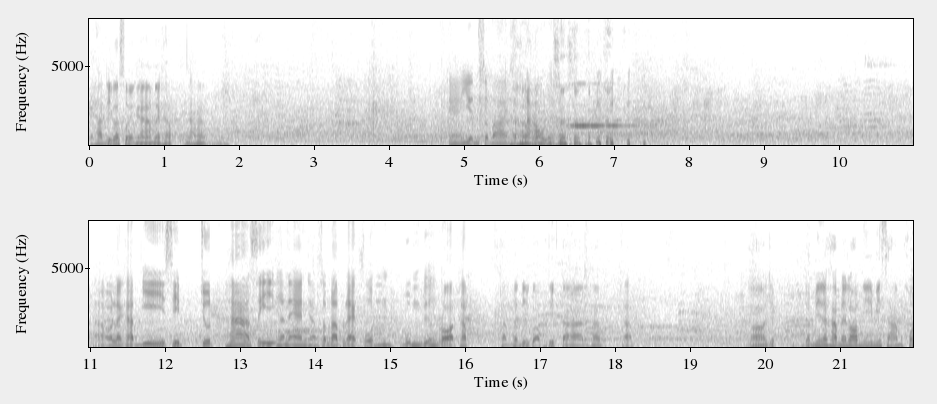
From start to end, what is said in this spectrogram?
สถานที่ก็สวยงามนะครับนะฮะแอร์เย็นสบายครับหนาวเลยครับ เอาละครับ 20.54 คะแนนครับสำหรับแรกฝนบุญเรืองรอดครับทำได้ดีกว่าพทิตานะครับครับเอ่อจะแบบนี้นะครับในรอบนี้มี 3 คน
